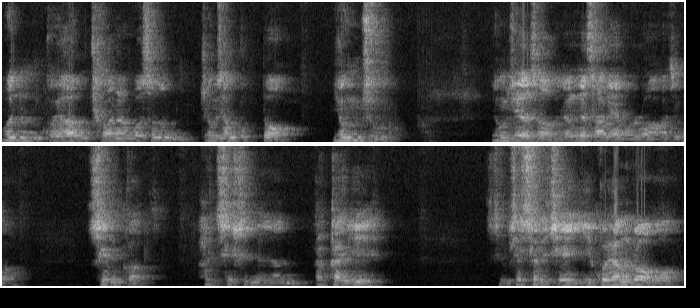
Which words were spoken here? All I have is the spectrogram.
그, 원 고향 태어난 곳은 경상북도 영주. 영주에서 14살에 올라와가지고 지금껏 한 70년 가까이 지금 제천이 제2 고향으로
